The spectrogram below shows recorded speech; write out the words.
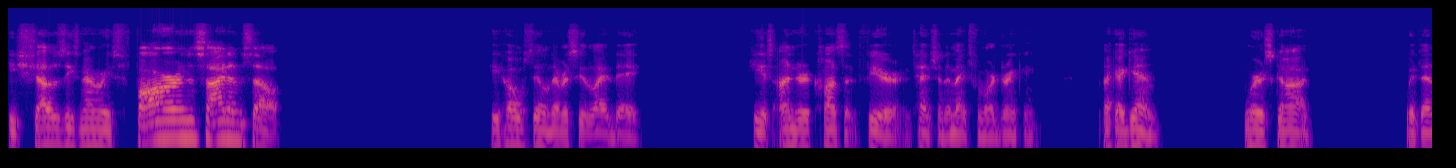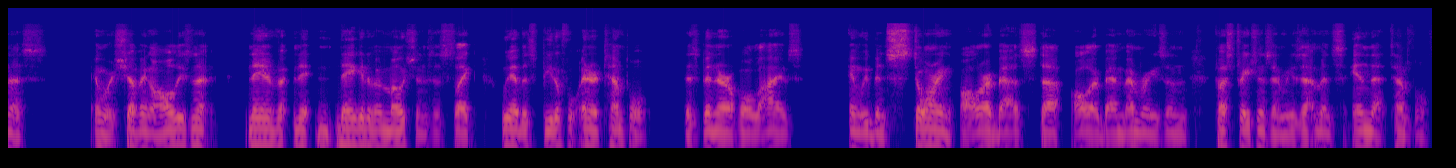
He shoves these memories far inside himself. He hopes they'll never see the light of day. He is under constant fear and tension that makes for more drinking. Like again, where's God within us? And we're shoving all these ne negative, ne negative emotions. It's like we have this beautiful inner temple that's been there our whole lives and we've been storing all our bad stuff, all our bad memories and frustrations and resentments in that temple.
